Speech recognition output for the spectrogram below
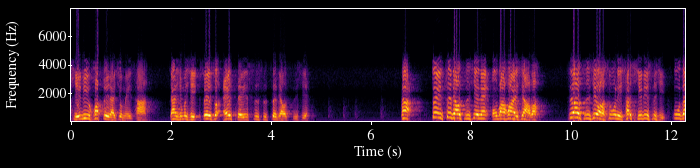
斜率画对来就没差，这样行不行？所以说 s 等于四是这条直线。那对这条直线呢，我们把它画一下，好不好？这条直线老师问你，它斜率是几？负的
